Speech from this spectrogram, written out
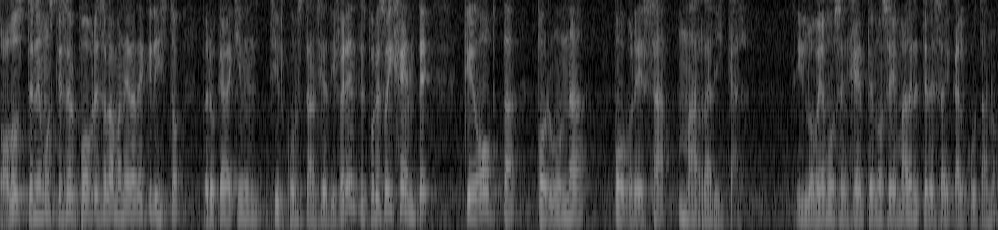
Todos tenemos que ser pobres a la manera de Cristo, pero cada quien en circunstancias diferentes. Por eso hay gente que opta por una pobreza más radical. ¿Sí? Lo vemos en gente, no sé, Madre Teresa de Calcuta, ¿no?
